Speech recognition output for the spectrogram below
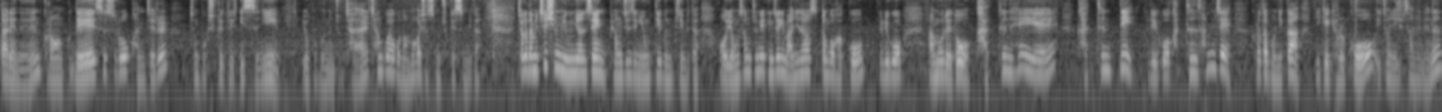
달에는 그런 내 스스로 관제를 증폭시킬 수 있으니 이 부분은 좀 잘 참고하고 넘어가셨으면 좋겠습니다. 자, 그 다음에 76년생 병진생 용띠 분들입니다. 어, 영상 중에 굉장히 많이 나왔었던 것 같고, 그리고 아무래도 같은 해에 같은 띠, 그리고 같은 삼재, 그러다 보니까 이게 결코 2024년에는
